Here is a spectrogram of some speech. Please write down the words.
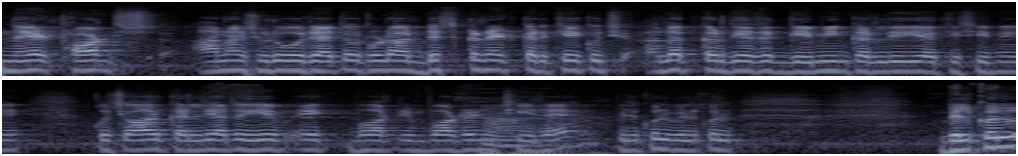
नए थॉट्स आना शुरू हो जाए तो थोड़ा डिस्कनेक्ट करके कुछ अलग कर दिया जैसे गेमिंग कर ली या किसी ने कुछ और कर लिया तो ये एक बहुत इंपॉर्टेंट हाँ, चीज़ है। हाँ। बिल्कुल बिल्कुल। बिल्कुल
